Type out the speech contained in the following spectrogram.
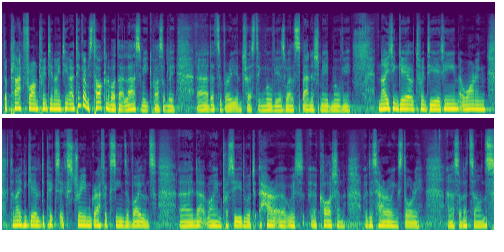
The Platform 2019, I think I was talking about that last week, possibly. Uh, that's a very interesting movie as well, Spanish made movie. Nightingale 2018, a warning the Nightingale depicts extreme graphic scenes of violence. Uh, in that mind, proceed with, har- uh, with uh, caution with this harrowing story. Uh, so that sounds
